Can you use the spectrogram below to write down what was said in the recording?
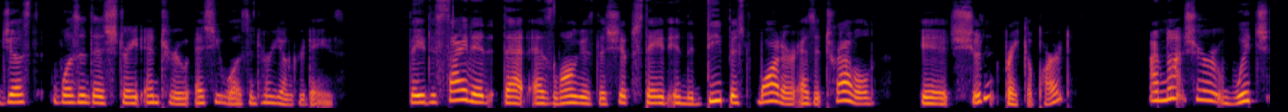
just wasn't as straight and true as she was in her younger days. They decided that as long as the ship stayed in the deepest water as it traveled, it shouldn't break apart. I'm not sure which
